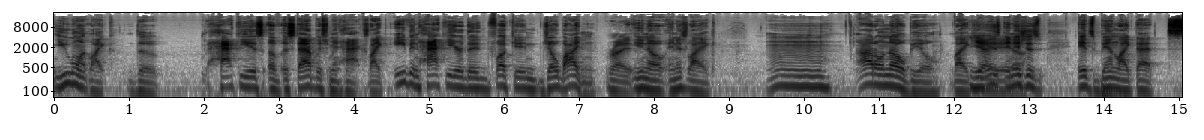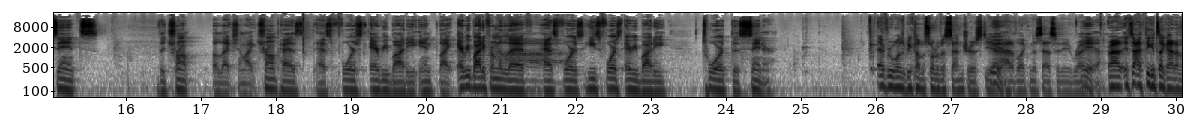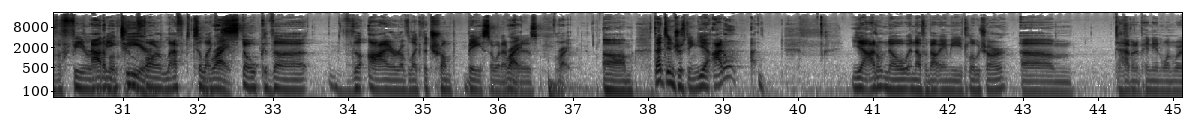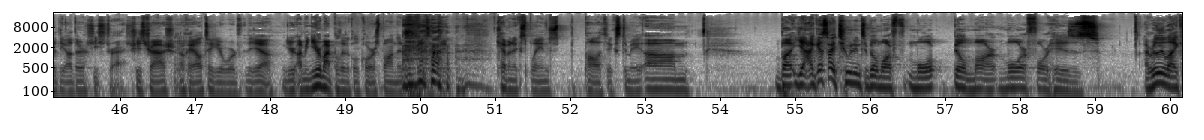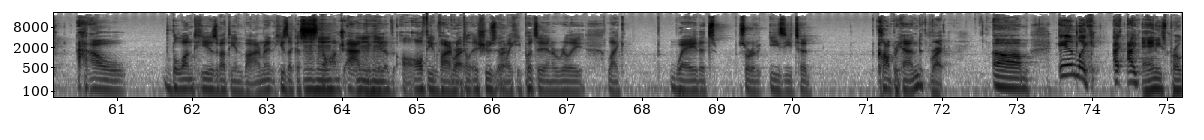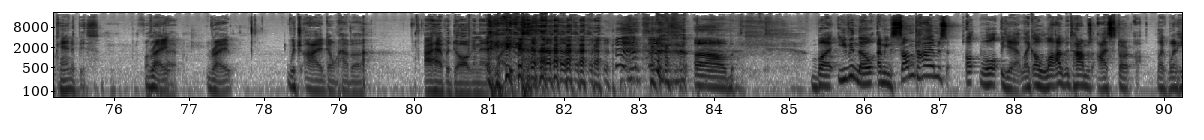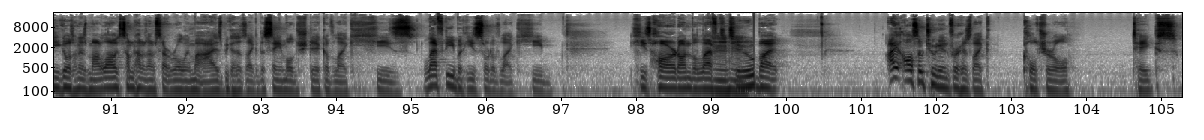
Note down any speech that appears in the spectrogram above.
you want like the hackiest of establishment hacks, like even hackier than fucking Joe Biden Right. you know, and it's like, mm, I don't know, Bill. Like, Yeah, and, it's, yeah, and it's just, it's been like that since the Trump election. Like, Trump has has forced everybody in, like everybody from the left Ah. has forced, he's forced everybody toward the center. Everyone's become sort of a centrist, yeah, Yeah. out of like necessity, right? Yeah. Uh, It's I think it's like out of a fear Out of being too fear. far left to like Right. stoke the the ire of like the Trump base or whatever Right, it is. right. Um, that's interesting. Yeah, I don't. Yeah, I don't know enough about Amy Klobuchar um, to have an opinion one way or the other. She's trash. She's trash. Okay, I'll take your word for the yeah. You're, I mean, you're my political correspondent. Basically, Kevin explains politics to me. Um, but yeah, I guess I tune into Bill Maher more. Bill Maher more for his. I really like how blunt he is about the environment. He's like a mm-hmm. staunch mm-hmm. advocate of all, the environmental Right, issues, and right. like he puts it in a really like way that's sort of easy to comprehend. right. Um, and like I, I And he's pro cannabis. Right, right, which I don't have a I have a dog in that fight. But even though, I mean, sometimes, uh, well, yeah, like a lot of the times I start, like when he goes on his monologue, sometimes I start rolling my eyes because it's like the same old shtick of like he's lefty, but he's sort of like he, he's hard on the left too. But I also tune in for his like cultural takes.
